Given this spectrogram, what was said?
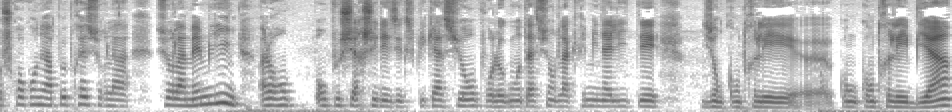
je crois qu'on est à peu près sur la, sur la même ligne. Alors, on, on peut chercher des explications pour l'augmentation de la criminalité, disons, contre les, euh, con- contre les biens.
